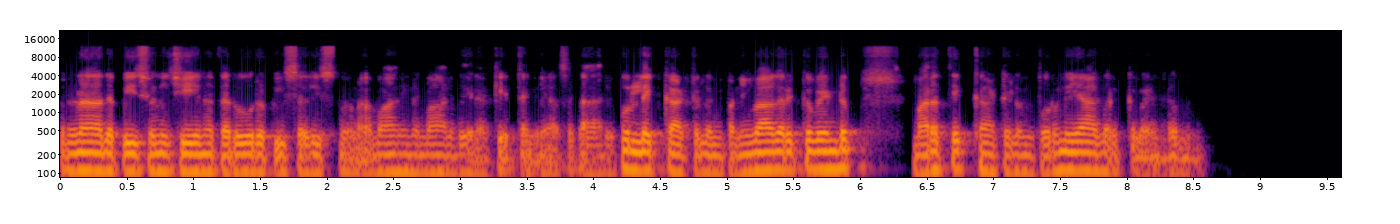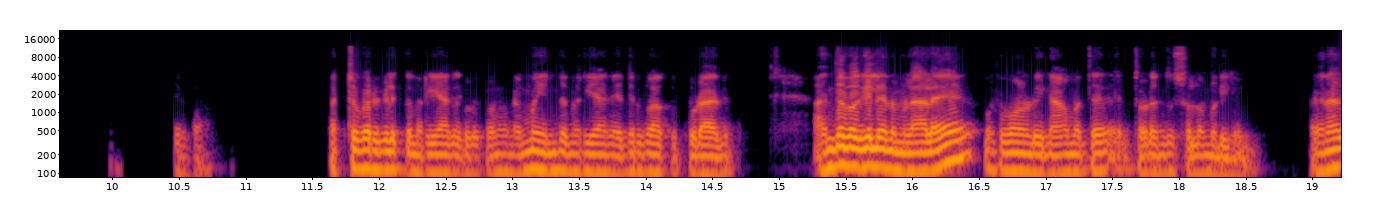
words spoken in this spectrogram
திருநாதபி சுனிச்சீன தரூரபி சரிஸ்னு நமானின மானதேன கீர்த்தன்யா சதாரி புல்லை காட்டிலும் பணிவாக இருக்க வேண்டும். மரத்தை காட்டிலும் பொறுமையாக இருக்க வேண்டும். மற்றவர்களுக்கு மரியாதை கொடுக்கணும். நம்ம எந்த மரியாதை எதிர்பார்க்க கூடாது. அந்த வகையில நம்மளால பகவானுடைய நாமத்தை தொடர்ந்து சொல்ல முடியும். அதனால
